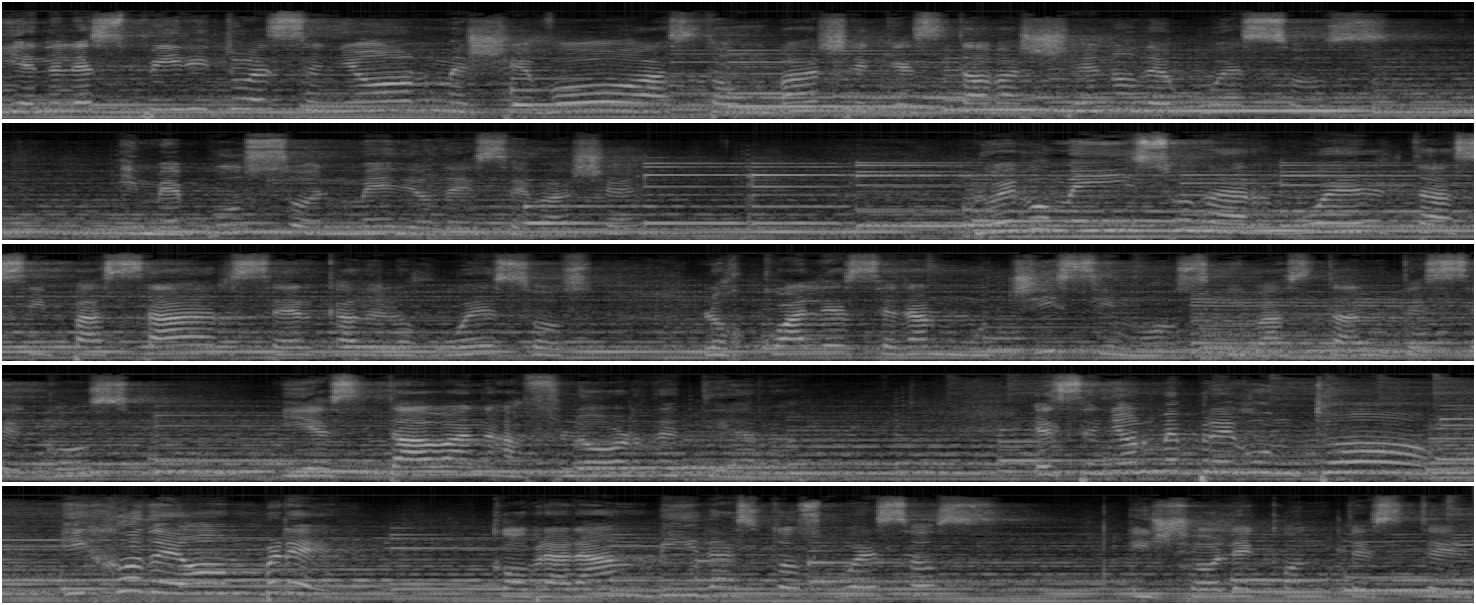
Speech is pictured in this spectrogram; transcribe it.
Y en el Espíritu el Señor me llevó hasta un valle que estaba lleno de huesos y me puso en medio de ese valle. Luego me hizo dar vueltas y pasar cerca de los huesos, los cuales eran muchísimos y bastante secos y estaban a flor de tierra. El Señor me preguntó, Hijo de hombre, ¿cobrarán vida estos huesos? Y yo le contesté,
